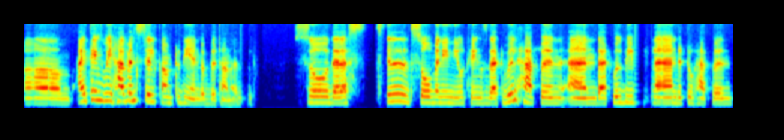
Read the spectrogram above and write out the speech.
Um, i think we haven't still come to the end of the tunnel. So there are still so many new things that will happen and that will be planned to happen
